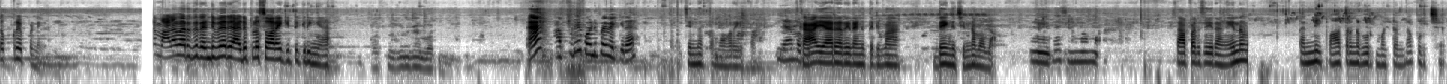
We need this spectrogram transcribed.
சப்ஸ்கிரைப் பண்ணுங்கள் மழை வருது ரெண்டு பேர் அடுப்பில் சோறாக்கிட்டுருக்குறீங்க அப்படியே கொண்டு போய் வைக்கிறேன் சின்னத்த முகரையப்பா காய் யார் அறையிறாங்க தெரியுமா? இதே எங்கள் சின்ன மாமா. இதான் சின்னம்மா சாப்பாடு செய்கிறாங்க என்ன? தண்ணி பாத்திரங்கள் ஊருக்கு மட்டும்தான் பிடிச்சேன்.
